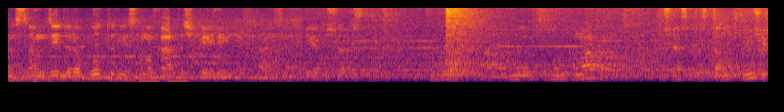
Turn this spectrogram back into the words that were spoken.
на самом деле, работает ли сама карточка или нет. Привет еще раз. Вот, а, мы в банкоматах, сейчас я достану ключик,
